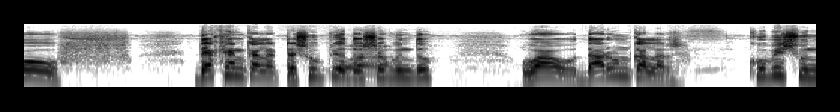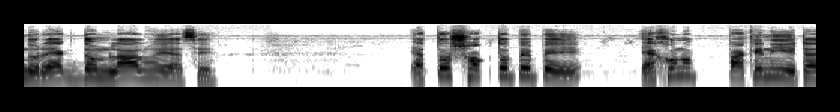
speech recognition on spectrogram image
ও দেখেন কালারটা সুপ্রিয় দর্শক বিন্দু ওয়াও দারুণ কালার। খুবই সুন্দর একদম লাল হয়ে আছে। এত শক্ত পেঁপে এখনও পাকেনি এটা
